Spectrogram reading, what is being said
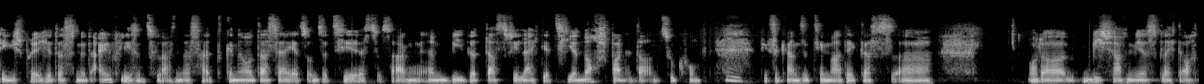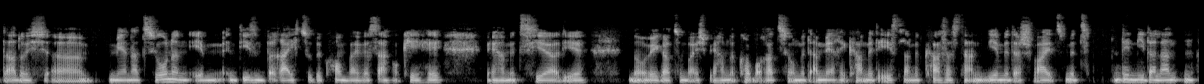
die Gespräche das mit einfließen zu lassen. Das hat genau das ja jetzt unser Ziel ist, zu sagen, ähm, wie wird das vielleicht jetzt hier noch spannender in Zukunft, mhm. diese ganze Thematik, dass äh, oder wie schaffen wir es vielleicht auch dadurch, äh, mehr Nationen eben in diesem Bereich zu bekommen, weil wir sagen, okay, hey, wir haben jetzt hier die Norweger zum Beispiel, haben eine Kooperation mit Amerika, mit Estland, mit Kasachstan, wir mit der Schweiz, mit den Niederlanden,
